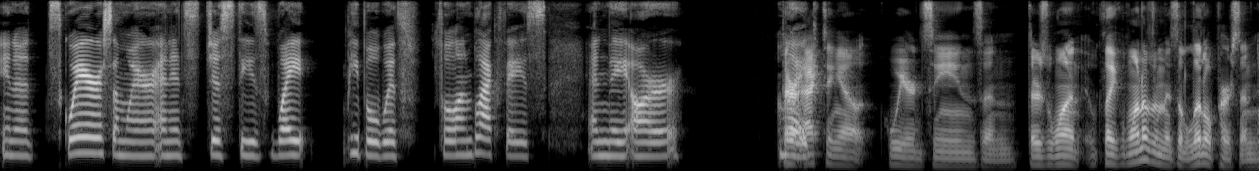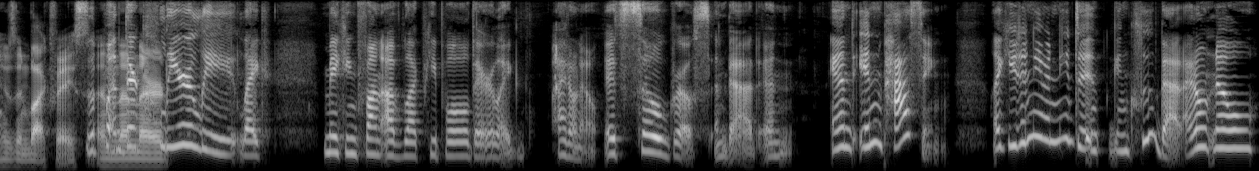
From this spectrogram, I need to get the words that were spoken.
in a square somewhere, and it's just these white people with full on blackface, and they are They're like acting out weird scenes, and there's one like one of them is a little person who's in blackface, The- and they're, they're, clearly like making fun of black people. They're like, I don't know. It's so gross and bad. And and in passing, like you didn't even need to in- include that. I don't know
